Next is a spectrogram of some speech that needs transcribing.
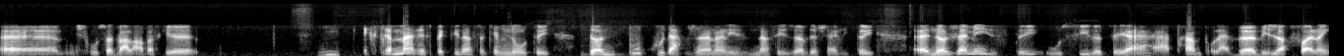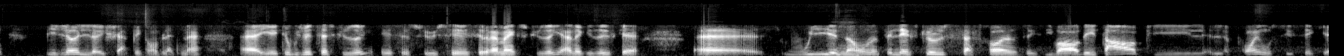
je trouve ça de valeur parce que extrêmement respecté dans sa communauté, donne beaucoup d'argent dans, les, dans ses œuvres de charité, euh, n'a jamais hésité aussi là, à, à prendre pour la veuve et l'orphelin. Puis là, il l'a échappé complètement. Euh, il a été obligé de s'excuser et c'est vraiment excusé. Il y en a qui disent que euh, oui et non. L'excuse, ça sera, il va y avoir des torts. Puis le, point aussi, c'est que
